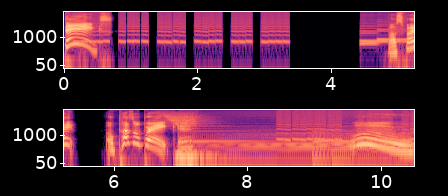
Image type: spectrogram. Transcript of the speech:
Thanks! Boss fight? Oh, puzzle break! Ooh.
